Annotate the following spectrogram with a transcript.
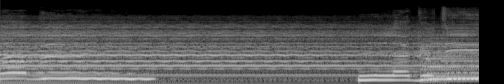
love ਲੱਗਦੀ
